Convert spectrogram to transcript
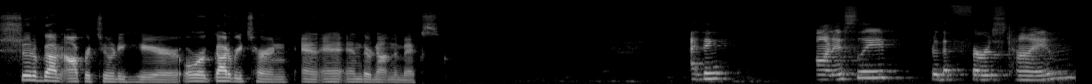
should have got an opportunity here or got a return and, and, and they're not in the mix? I think honestly, for the first time,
